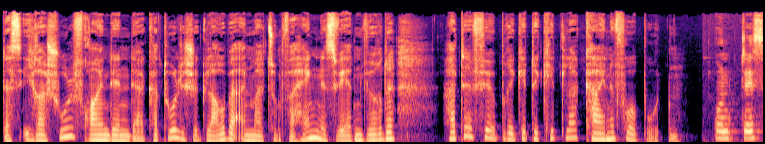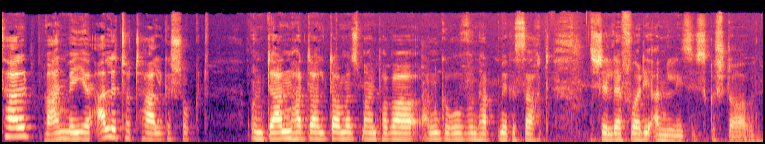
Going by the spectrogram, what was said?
Dass ihrer Schulfreundin der katholische Glaube einmal zum Verhängnis werden würde, hatte für Brigitte Kittler keine Vorboten. Und deshalb waren wir ja alle total geschockt. Und dann hat halt damals mein Papa angerufen und hat mir gesagt, stell dir vor, die Anneliese ist gestorben.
